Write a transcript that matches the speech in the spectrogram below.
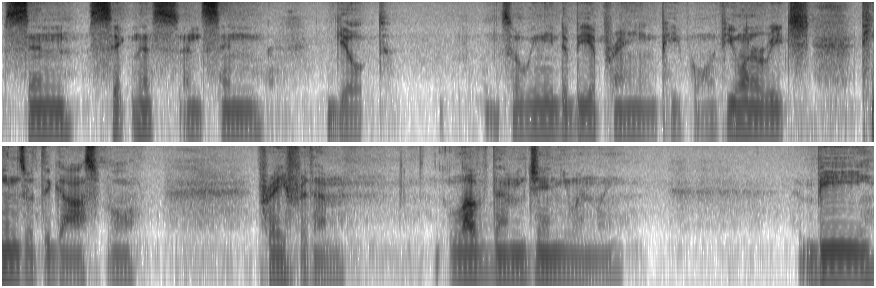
sin, sickness, and sin guilt. So we need to be a praying people. If you want to reach teens with the gospel, pray for them, love them genuinely, be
